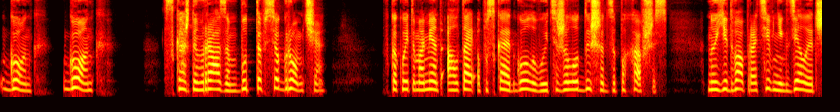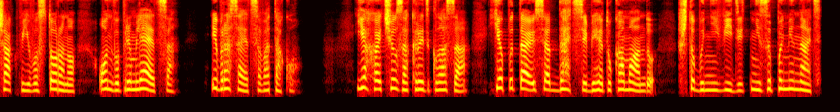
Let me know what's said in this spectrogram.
Гонг, гонг. С каждым разом будто все громче. В какой-то момент Алтай опускает голову и тяжело дышит, запахавшись. Но едва противник делает шаг в его сторону, он выпрямляется и бросается в атаку. Я хочу закрыть глаза. Я пытаюсь отдать себе эту команду, чтобы не видеть, не запоминать,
